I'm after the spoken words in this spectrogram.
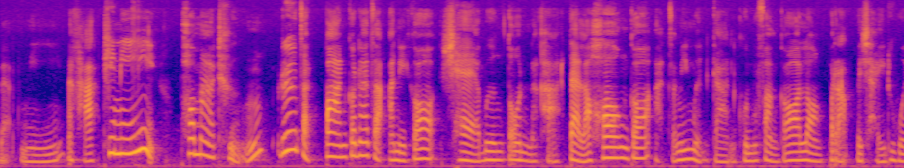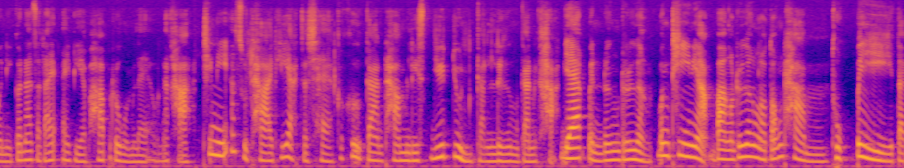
แบบนี้นะคะ ทีนี้ พอมาถึงเรื่องจัดบ้านก็น่าจะอันนี้ก็แชร์เบื้องต้นนะคะ แต่ละห้องก็อาจจะไม่เหมือนกัน คุณผู้ฟังก็ลองปรับไปใช้ดูอันนี้ก็น่าจะได้ไอเดียภาพรวมแล้วนะคะ ทีนี้อันสุดท้ายที่อยากจะแชร์ก็คือการทำลิสต์ยืดหยุ่นกันลืมกันค่ะ แยกเป็นเรื่องๆบางทีเนี่ยบางเรื่องเราต้องทำทุกปี แต่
